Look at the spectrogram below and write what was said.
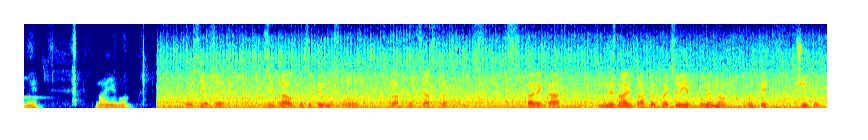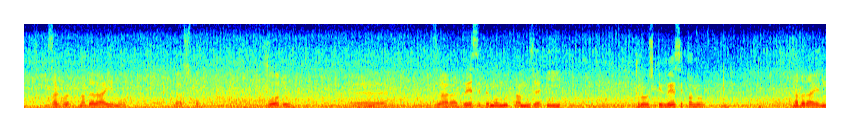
ми маємо. Ось я вже зібрав, поцепив на свого тракторця старика. Ну не знаю, трактор працює, повинно бути чути. Набираємо, бачите, воду. Е, зараз висипемо, ну там вже і трошки висипано. Набираємо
